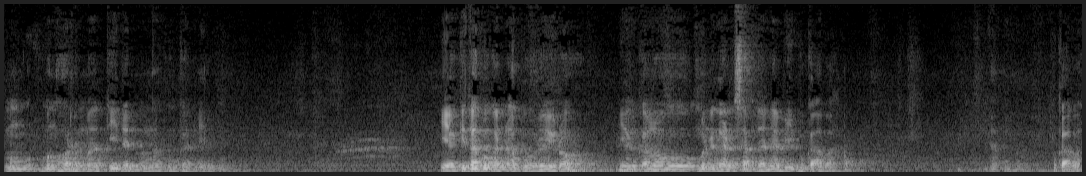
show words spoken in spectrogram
meng- menghormati dan mengagungkan ilmu ya kita bukan Abu Hurairah yang kalau mendengar sabda Nabi buka apa? Buka apa?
